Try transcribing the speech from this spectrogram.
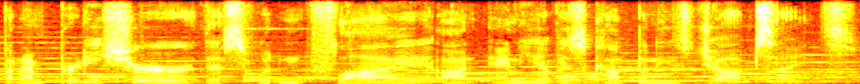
But I'm pretty sure this wouldn't fly on any of his company's job sites.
